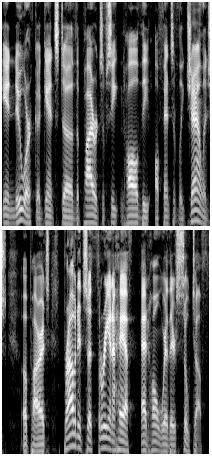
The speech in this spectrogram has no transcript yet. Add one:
in Newark against uh, the Pirates of Seton Hall, the offensively challenged uh, Pirates. Providence a three and a half at home where they're so tough.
